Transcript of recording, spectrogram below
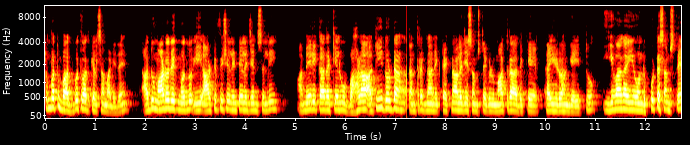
ತುಂಬ ತುಂಬ ಅದ್ಭುತವಾದ ಕೆಲಸ ಮಾಡಿದೆ. ಅದು ಮಾಡೋದಕ್ಕೆ ಮೊದಲು ಈ ಆರ್ಟಿಫಿಷಿಯಲ್ ಇಂಟೆಲಿಜೆನ್ಸಲ್ಲಿ ಅಮೇರಿಕಾದ ಕೆಲವು ಬಹಳ ಅತಿ ದೊಡ್ಡ ತಂತ್ರಜ್ಞಾನ ಟೆಕ್ನಾಲಜಿ ಸಂಸ್ಥೆಗಳು ಮಾತ್ರ ಅದಕ್ಕೆ ಕೈ ಹಿಡೋ ಹಾಗೆ ಇತ್ತು. ಇವಾಗ ಈ ಒಂದು ಪುಟ್ಟ ಸಂಸ್ಥೆ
